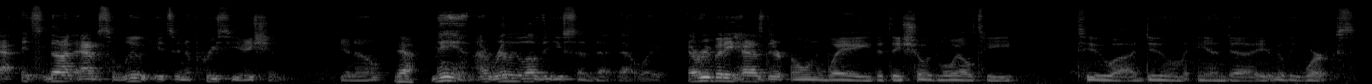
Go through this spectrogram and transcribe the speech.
a- it's not absolute it's an appreciation you know Yeah. man i really love that you said that that way everybody has their own way that they showed loyalty to uh, doom and uh, it really works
